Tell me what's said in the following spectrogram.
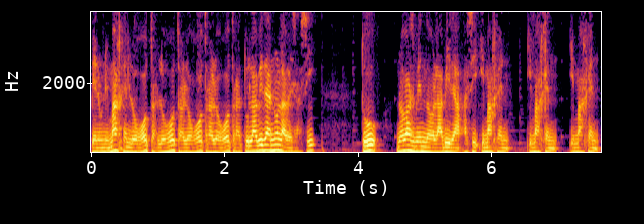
viene una imagen, luego otra, luego otra, luego otra, luego otra. Tú la vida no la ves así. Tú no vas viendo la vida así, imagen, imagen, imagen,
